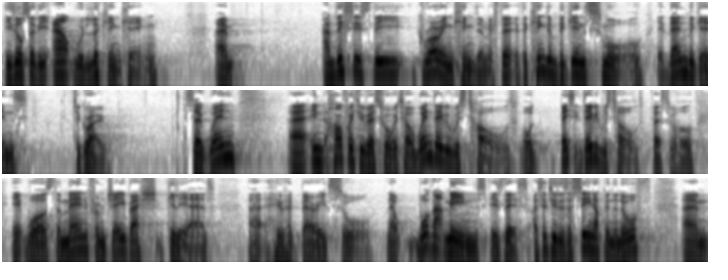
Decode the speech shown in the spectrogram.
he's also the outward looking king. Um, and this is the growing kingdom. If the, if the kingdom begins small, it then begins to grow. So when, uh, in halfway through verse 4, we're told, when David was told, or basically David was told, first of all, it was the men from Jabesh Gilead uh, who had buried Saul. Now, what that means is this. I said to you there's a scene up in the north, um,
